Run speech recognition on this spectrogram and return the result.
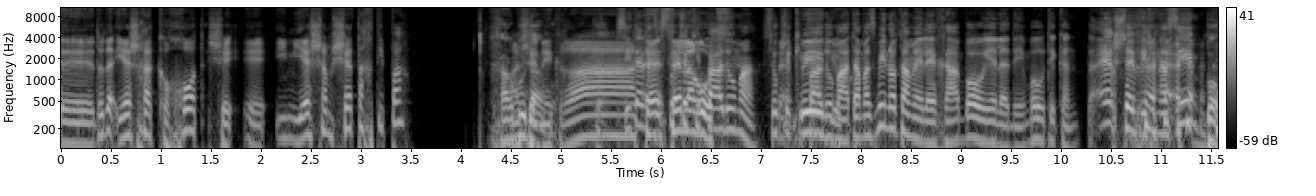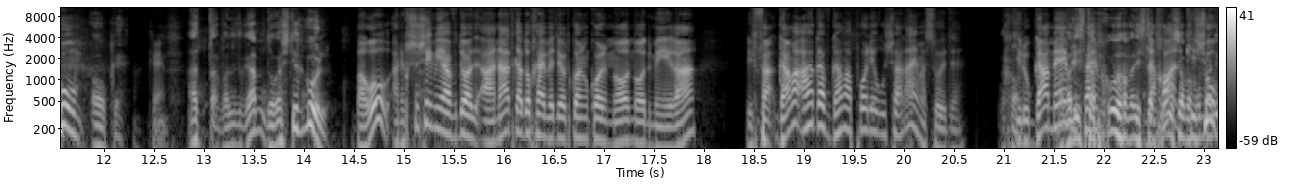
אה, אתה יודע, יש לך כוחות שאם יש שם שטח טיפה, מה חרבו דרבו. שנקרא, עשית ת- לזה סוג תן של לרוץ. כיפה אדומה. סוג כן, של כיפה בדיוק. אדומה. אתה מזמין אותם אליך, בואו ילדים, בואו תיכנס. איך שהם נכנסים. בום. אוקיי. כן. את- אבל זה גם דורש תרגול. ברור, אני חושב שאם יעבדו, על- ההנעת כדור חייבת להיות קודם כל מאוד מאוד מהירה. גם, אגב, גם הפועל ירושלים עשו את זה. נכון. כאילו, גם הם אבל לפעמים... הסתבכו, אבל הסתבכו נכון, שם כי שוב.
